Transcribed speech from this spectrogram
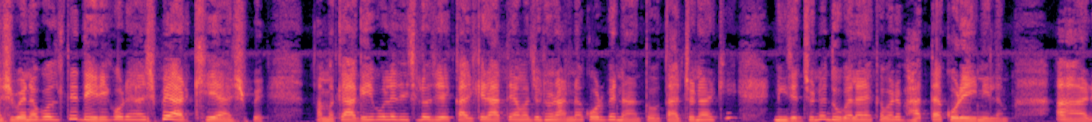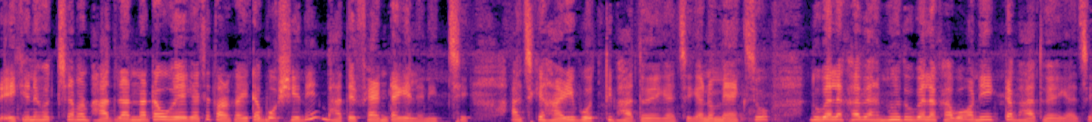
আসবে না বলতে দেরি করে আসবে আর খেয়ে আসবে। আমাকে আগেই বলে দিয়েছিল যে কালকে রাতে আমার জন্য রান্না করবে না, তো তার জন্য আর কি নিজের জন্য দুবেলার একেবারে ভাতটা করেই নিলাম। আর এখানে হচ্ছে আমার ভাত রান্নাটাও হয়ে গেছে, তরকারিটা বসিয়ে দিয়ে ভাতের ফ্যানটা গেলে নিচ্ছি। আজকে হাঁড়ি ভর্তি ভাত হয়ে গেছে, কেন ম্যাক্সও দুবেলা খাবে, আমিও দুবেলা খাব, অনেকটা ভাত হয়ে গেছে।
